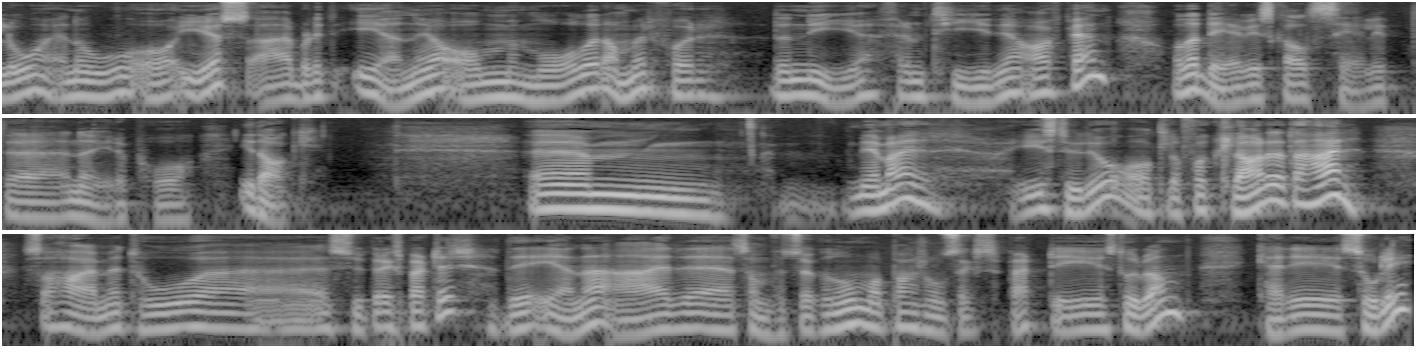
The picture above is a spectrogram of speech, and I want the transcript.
LO, NHO og YS, er blitt enige om mål og rammer for den nye fremtidige AFP-en. Og det er det vi skal se litt eh, nøyere på i dag. Eh, med meg i studio, og til å forklare dette her, så har jeg med to eh, supereksperter. Det ene er eh, samfunnsøkonom og pensjonsekspert i Storbrann, Keri Soli.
